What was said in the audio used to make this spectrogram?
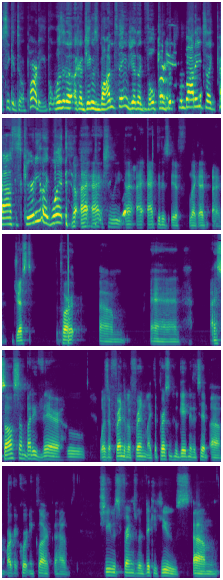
seeking to a party, but was it a, like a James Bond thing? Did you have like Vulcan grip somebody to like pass the security? Like what? No, I actually I, I acted as if like I, I dressed the part, um, and I saw somebody there who was a friend of a friend, like the person who gave me the tip, uh, Margaret Courtney Clark. Uh, she was friends with Vicky Hughes, um,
